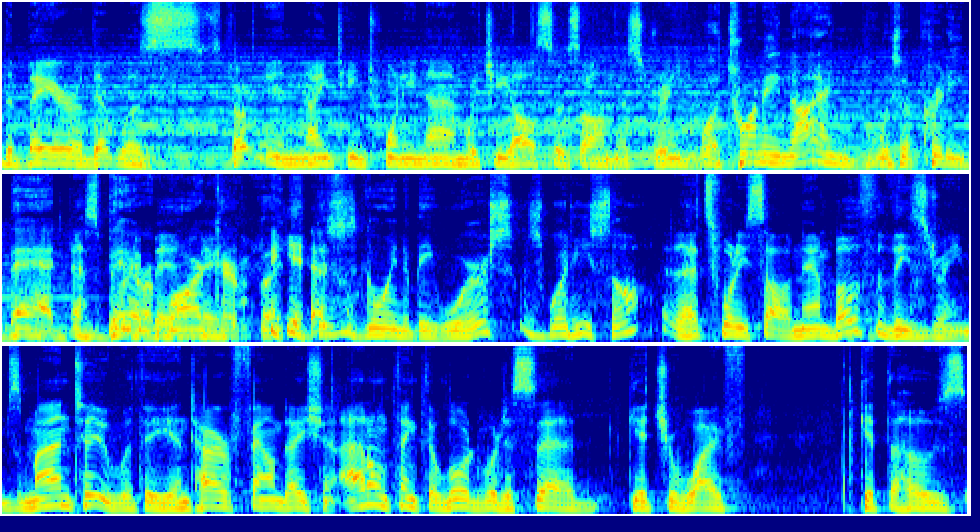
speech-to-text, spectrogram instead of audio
the bear that was in 1929, which he also saw in this dream. Well, 29 was a pretty bad That's bear bad marker, bear. but yeah. this is going to be worse, is what he saw? That's what he saw. Now, both of these dreams, mine too, with the entire foundation, I don't think the Lord would have said, Get your wife, get the hose,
